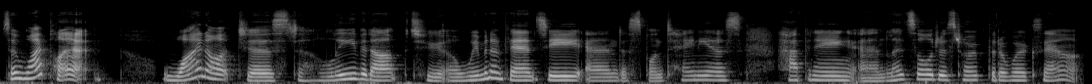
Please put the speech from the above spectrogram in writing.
So, why plan? Why not just leave it up to a women of fancy and a spontaneous happening and let's all just hope that it works out?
